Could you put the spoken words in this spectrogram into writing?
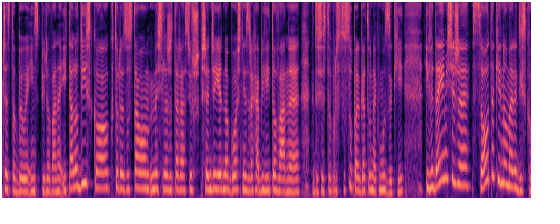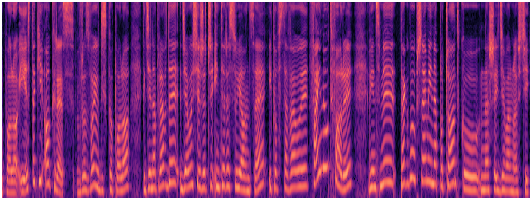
często były inspirowane Italo Disco, które zostało, myślę, że teraz już wszędzie jednogłośnie zrehabilitowane, gdyż jest to po prostu super gatunek muzyki. I wydaje mi się, że są takie numery disco polo i jest taki okres w rozwoju disco polo, gdzie naprawdę działy się rzeczy interesujące i powstawały fajne utwory, więc my, tak było przynajmniej na początku naszej działalności,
